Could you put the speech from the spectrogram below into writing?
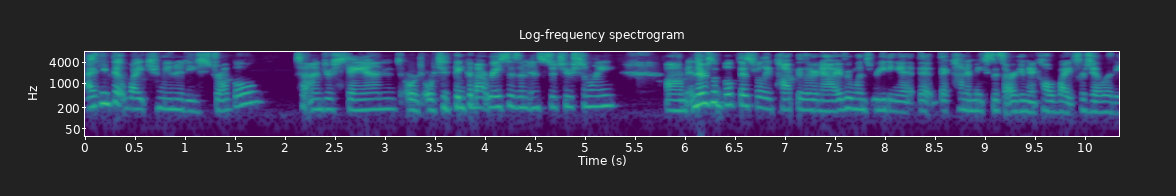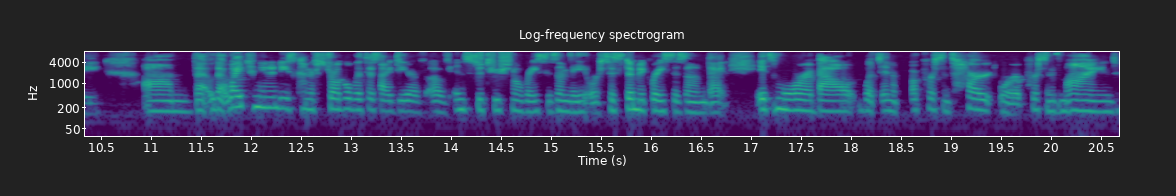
I think that white communities struggle to understand or, or to think about racism institutionally. Um, and there's a book that's really popular now. Everyone's reading it that, that kind of makes this argument called white fragility. Um, that, that white communities kind of struggle with this idea of, of institutional racism they, or systemic racism, that it's more about what's in a, a person's heart or a person's mind,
